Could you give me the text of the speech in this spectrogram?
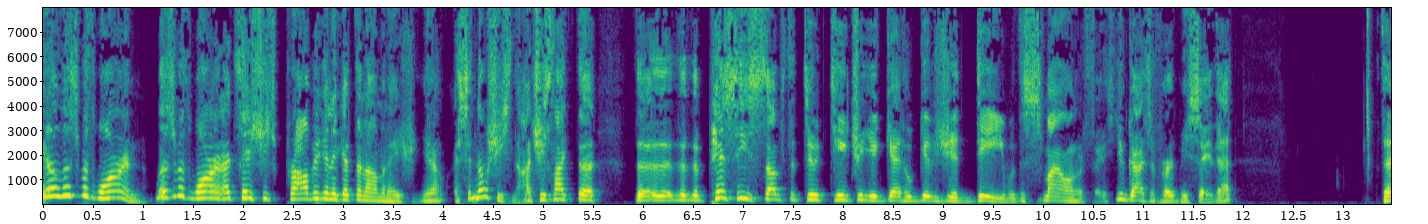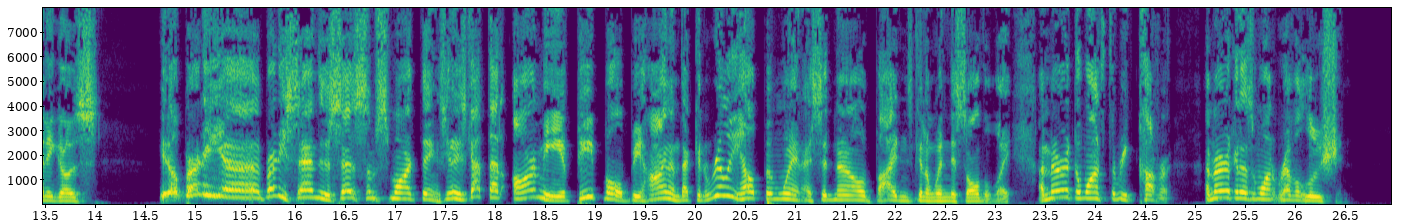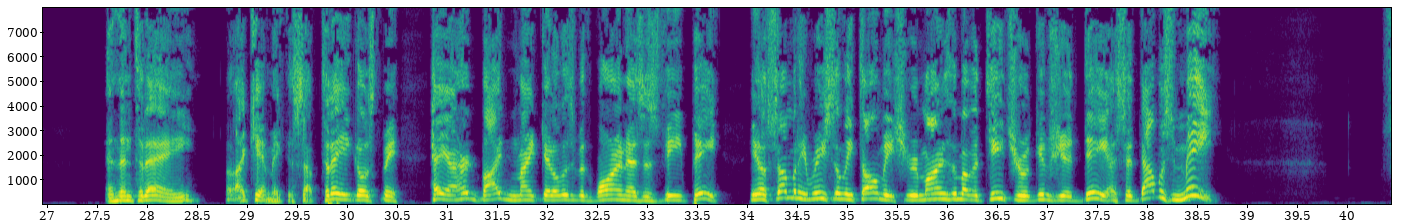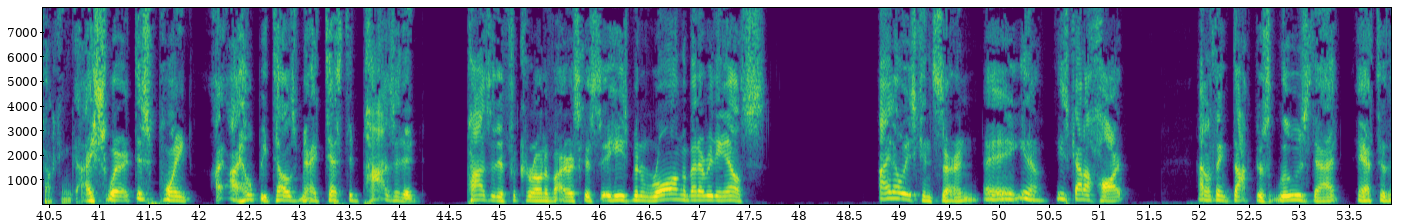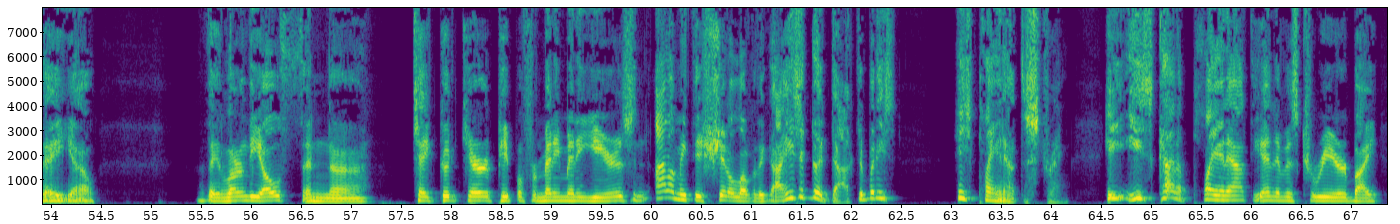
you know, Elizabeth Warren, Elizabeth Warren, I'd say she's probably going to get the nomination. You know, I said, no, she's not. She's like the, the, the, the pissy substitute teacher you get who gives you a D with a smile on her face. You guys have heard me say that. Then he goes, you know, Bernie, uh, Bernie Sanders says some smart things. You know, he's got that army of people behind him that can really help him win. I said, no, Biden's going to win this all the way. America wants to recover. America doesn't want revolution. And then today, I can't make this up. Today he goes to me, Hey, I heard Biden might get Elizabeth Warren as his VP. You know, somebody recently told me she reminds them of a teacher who gives you a D. I said, that was me. Fucking guy. I swear at this point, I, I hope he tells me I tested positive, positive for coronavirus because he's been wrong about everything else. I know he's concerned. Hey, you know, he's got a heart. I don't think doctors lose that after they, you know, they learn the oath and, uh, take good care of people for many, many years. And I don't mean this shit all over the guy. He's a good doctor, but he's he's playing out the string. He he's kind of playing out the end of his career by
